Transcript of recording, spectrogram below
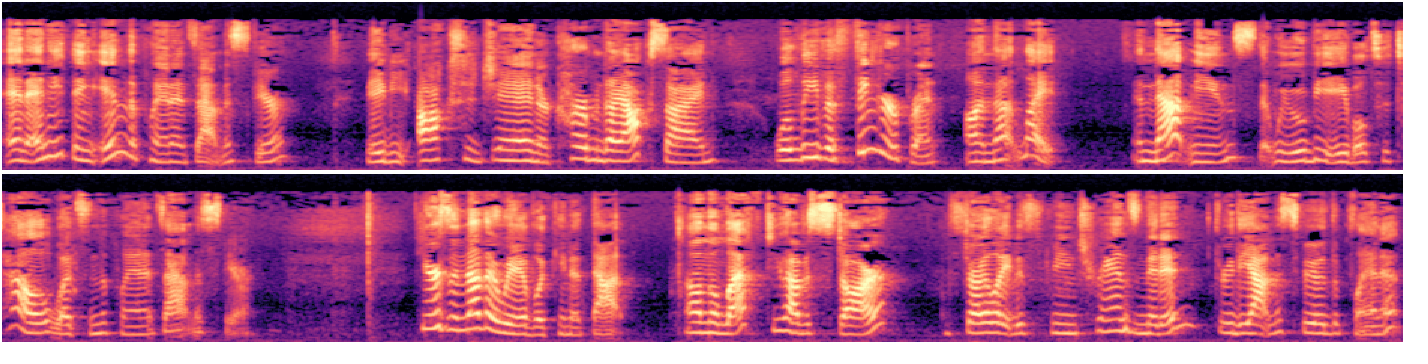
And anything in the planet's atmosphere, maybe oxygen or carbon dioxide, will leave a fingerprint on that light. And that means that we will be able to tell what's in the planet's atmosphere. Here's another way of looking at that. On the left, you have a star. Starlight is being transmitted through the atmosphere of the planet.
